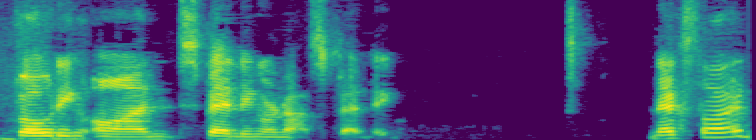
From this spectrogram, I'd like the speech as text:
voting on spending or not spending. Next slide.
